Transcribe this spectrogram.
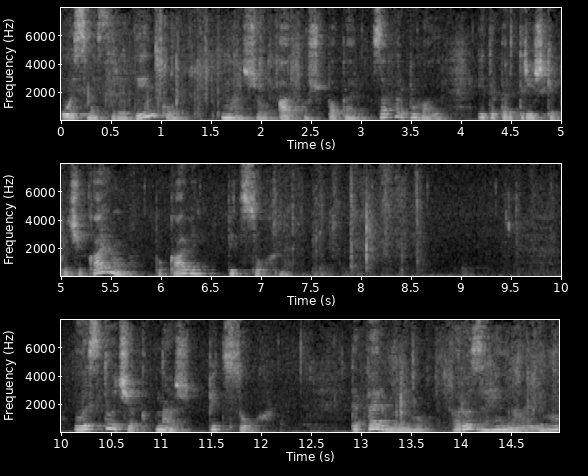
Ось ми серединку нашого аркушу паперу зафарбували. І тепер трішки почекаємо, поки він підсохне. Листочок наш підсох. Тепер ми його розгинаємо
